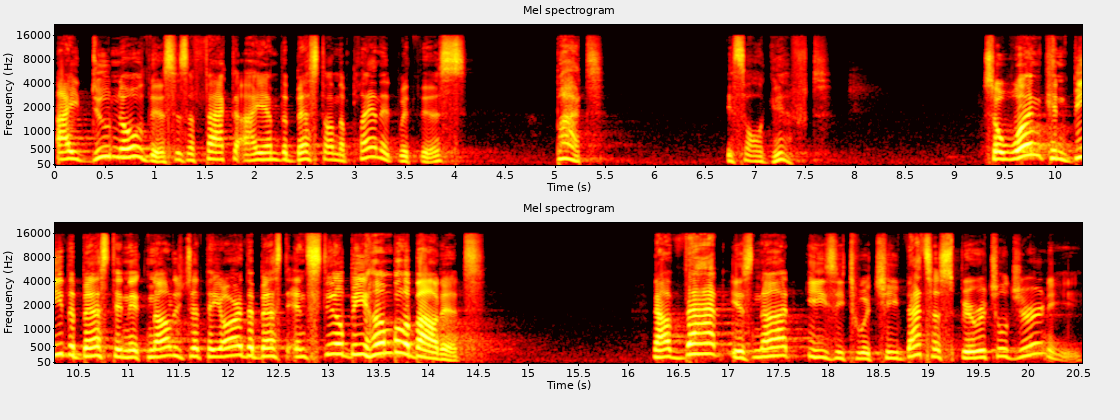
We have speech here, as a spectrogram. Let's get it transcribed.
I do know this as a fact, I am the best on the planet with this, but it's all gift. So one can be the best and acknowledge that they are the best and still be humble about it. Now, that is not easy to achieve. That's a spiritual journey.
